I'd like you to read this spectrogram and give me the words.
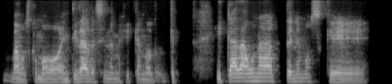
vamos, como entidad de cine mexicano, y cada una tenemos que,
